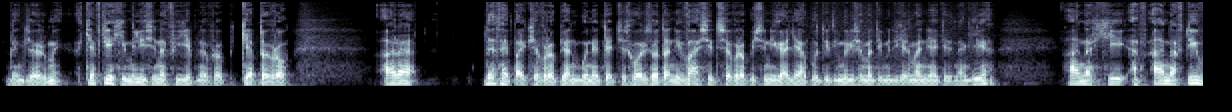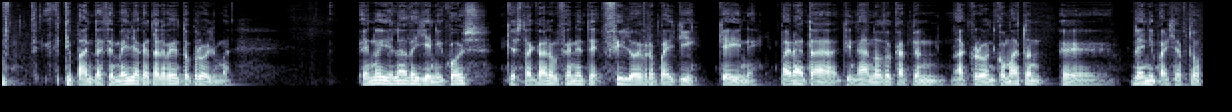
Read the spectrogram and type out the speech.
δεν ξέρουμε, και αυτή έχει μιλήσει να φύγει από την Ευρώπη και από το ευρώ. Άρα δεν θα υπάρξει Ευρώπη αν μπουν τέτοιες χώρες, όταν η βάση της Ευρώπης είναι η Γαλλία που τη δημιουργήσαμε με τη Γερμανία και την Αγγλία. Αν, αρχί, αν αυτοί χτυπάνε τα θεμέλια, καταλαβαίνετε το πρόβλημα. Ενώ η Ελλάδα γενικώς και στα κάτω φαίνεται φιλοευρωπαϊκή και είναι. Παρά τα, την άνοδο κάποιων ακραίων κομμάτων, ε, δεν υπάρχει αυτό.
